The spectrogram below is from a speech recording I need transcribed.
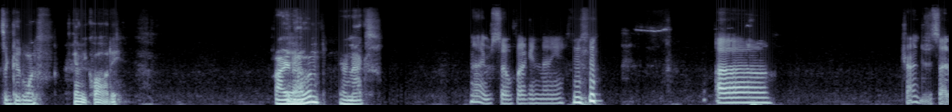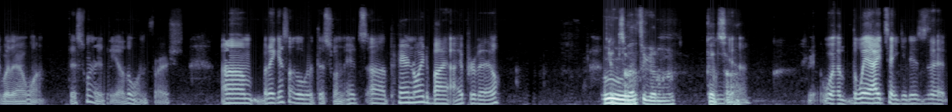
it's a good one. It's gonna be quality. All right, Yeah. Alan, you're next. I have so fucking many. uh, trying to decide whether I want this one or the other one first. Um, but I guess I'll go with this one. It's uh, "Paranoid" by I Prevail. Good Ooh, that's a good one. Good song. Yeah. Well, the way I take it is that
